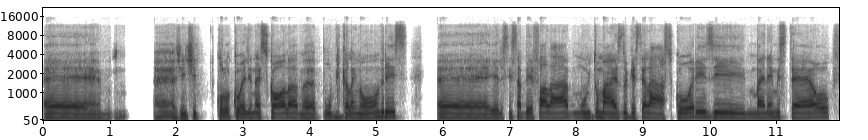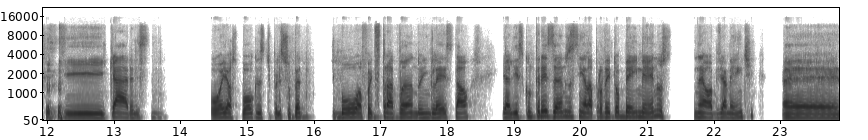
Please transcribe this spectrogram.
É, é, a gente colocou ele na escola é, pública lá em Londres. É, ele sem saber falar muito mais do que, sei lá, as cores e My Name is Tel. e, cara, eles foi aos poucos, tipo, ele super de boa, foi destravando o inglês e tal. E a Alice, com três anos, assim, ela aproveitou bem menos, né, obviamente. É,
